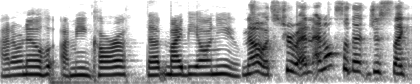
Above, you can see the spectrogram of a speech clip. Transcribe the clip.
I don't know. I mean, Kara, that might be on you. No, it's true. And and also that just like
